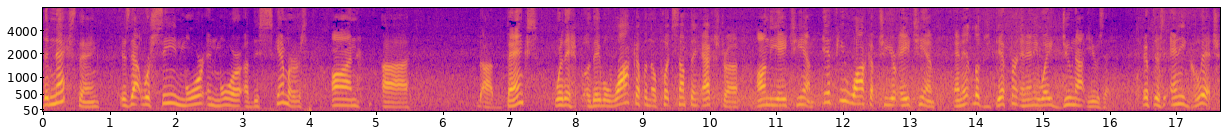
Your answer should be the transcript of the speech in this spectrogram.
the next thing is that we're seeing more and more of these skimmers on uh, uh, banks where they, they will walk up and they'll put something extra on the ATM. If you walk up to your ATM and it looks different in any way, do not use it. If there's any glitch,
